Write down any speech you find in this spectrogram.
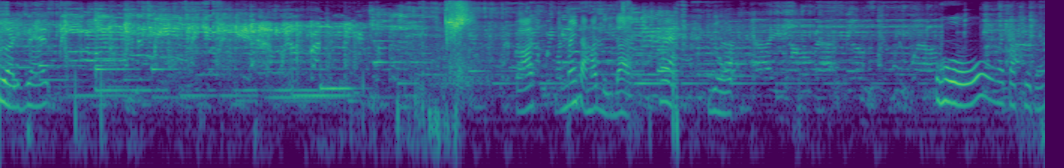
บร้อยก๊าซมันไม่สามารถดูได้เท่โยโอ้โหมาตัดสุดนะ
